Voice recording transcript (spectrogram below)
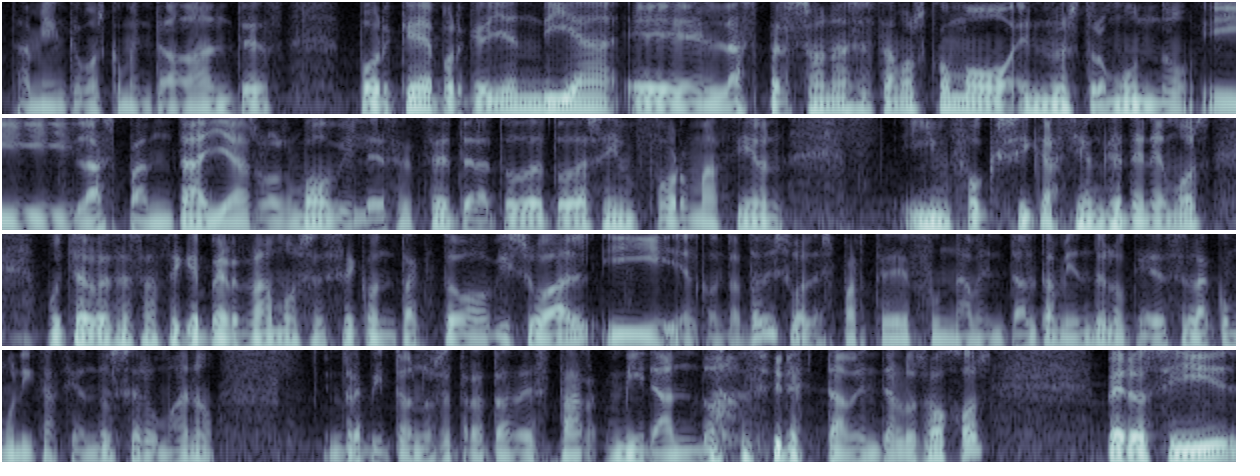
también que hemos comentado antes. ¿Por qué? Porque hoy en día eh, las personas estamos como en nuestro mundo y las pantallas, los móviles, etcétera, todo, toda esa información infoxicación que tenemos muchas veces hace que perdamos ese contacto visual y el contacto visual es parte fundamental también de lo que es la comunicación del ser humano. Repito, no se trata de estar mirando directamente a los ojos, pero sí,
